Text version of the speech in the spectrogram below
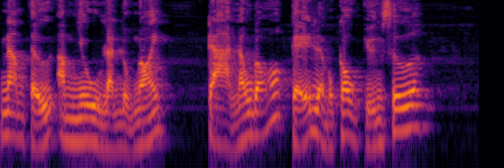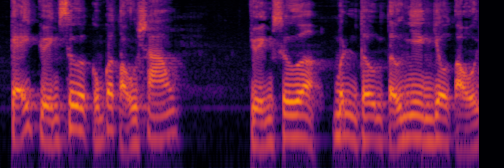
Nam tử âm nhu lạnh lùng nói, trà lâu đó kể là một câu chuyện xưa. Kể chuyện xưa cũng có tội sao? Chuyện xưa bình thường tự nhiên vô tội,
